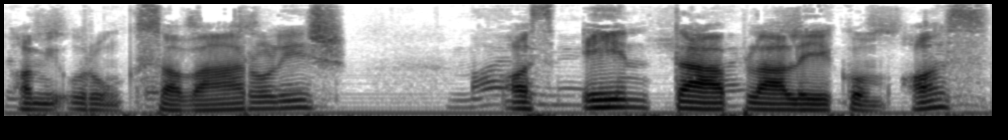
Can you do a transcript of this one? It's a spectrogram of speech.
ami Urunk szaváról is, az én táplálékom az,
